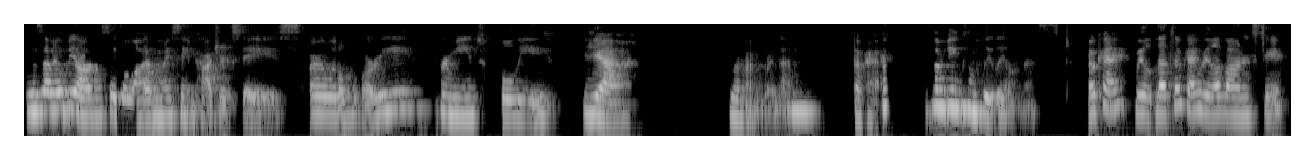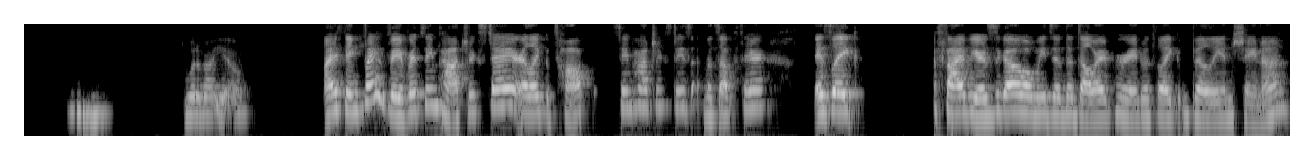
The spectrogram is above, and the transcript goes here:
Because I will be honest, like a lot of my St. Patrick's days are a little blurry for me to fully yeah remember them. Okay. If I'm being completely honest. Okay. We that's okay. We love honesty. Mm-hmm. What about you? I think my favorite St. Patrick's Day or like the top St. Patrick's Day that's up there is like five years ago when we did the Delray parade with like Billy and Shayna.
